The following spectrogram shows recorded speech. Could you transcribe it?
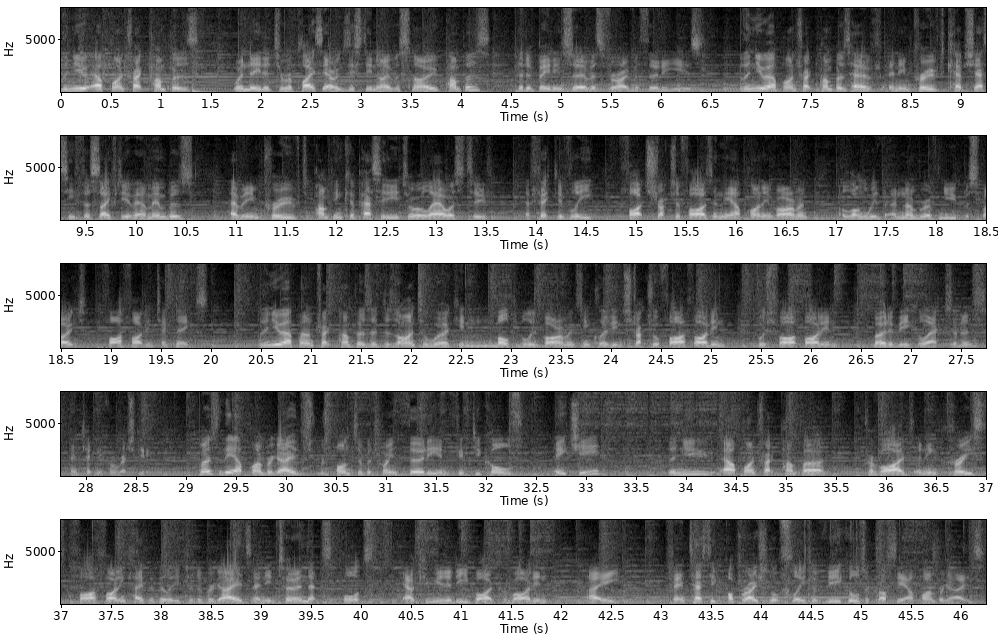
The new Alpine track pumpers were needed to replace our existing oversnow pumpers that have been in service for over 30 years. The new Alpine track pumpers have an improved cab chassis for safety of our members, have an improved pumping capacity to allow us to effectively fight structure fires in the alpine environment, along with a number of new bespoke firefighting techniques. The new Alpine track pumpers are designed to work in multiple environments, including structural firefighting, bush firefighting, motor vehicle accidents and technical rescue. Most of the Alpine brigades respond to between 30 and 50 calls each year. The new Alpine track pumper provides an increased firefighting capability to the brigades and in turn that supports our community by providing a fantastic operational fleet of vehicles across the Alpine brigades.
